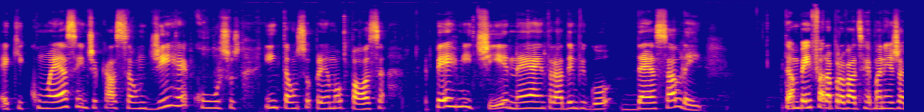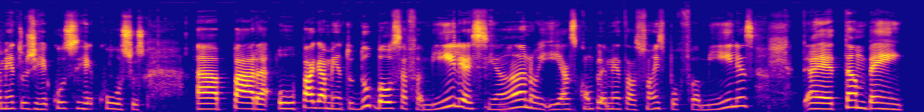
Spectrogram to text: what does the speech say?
é que com essa indicação de recursos, então o Supremo possa permitir né, a entrada em vigor dessa lei. Também foram aprovados remanejamentos de recursos e recursos Uh, para o pagamento do Bolsa Família esse ano e as complementações por famílias. É, também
